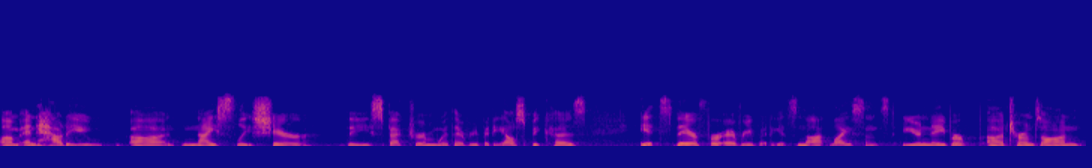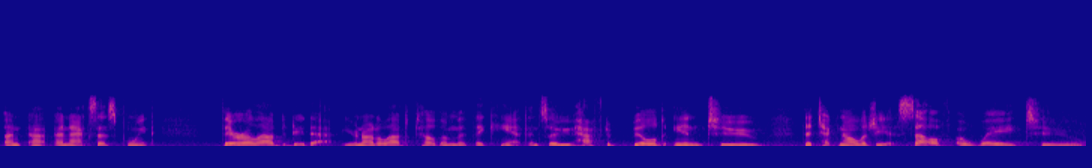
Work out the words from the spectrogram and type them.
Um, and how do you uh, nicely share the spectrum with everybody else? Because it's there for everybody. It's not licensed. Your neighbor uh, turns on an, an access point they're allowed to do that. You're not allowed to tell them that they can't. And so you have to build into the technology itself a way to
